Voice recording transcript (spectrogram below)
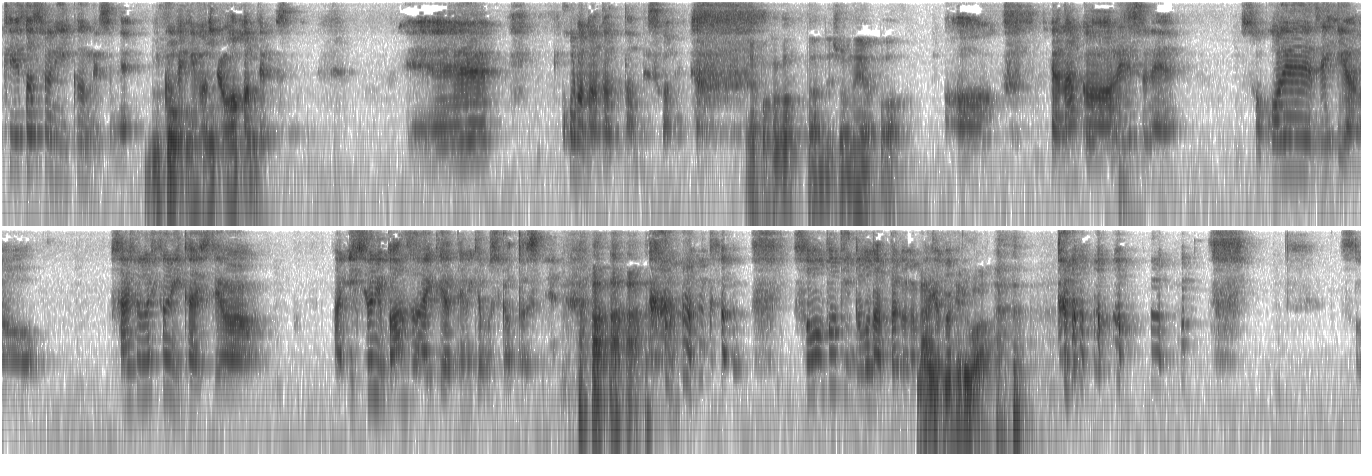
警察署に行くんですね。行くべき場所分かってるんです。ねへえコロナだったんですかね。やっぱかかったんでしょうねやっぱ。ああいやなんかあれですね。そこでぜひあの最初の人に対してはあ一緒に万歳ってやってみてほしかったですね その時どうなったかがライフ減るわ。そ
